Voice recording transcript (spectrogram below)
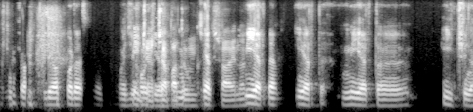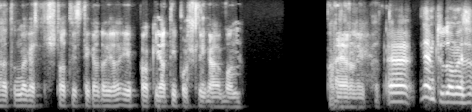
Ugye akkor ezt, hogy, Nincs hogy, csapatunk, miért, sajnos. Miért, miért, miért, miért így csináltad meg ezt a statisztikát, hogy épp aki a típusligában pályára léphet? Nem tudom, ez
